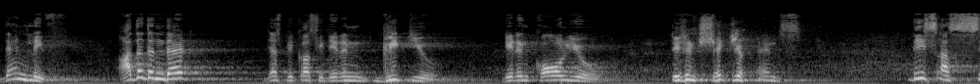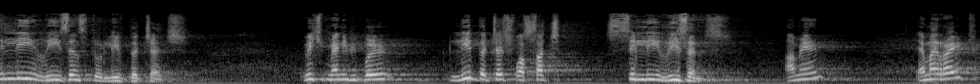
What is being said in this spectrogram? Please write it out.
Then leave. Other than that, just because he didn't greet you, didn't call you, didn't shake your hands, these are silly reasons to leave the church, which many people leave the church for such silly reasons. Amen? Am I right?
